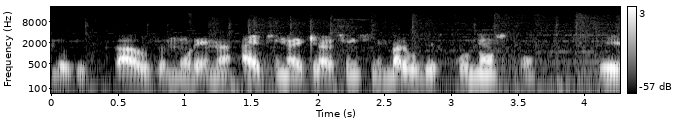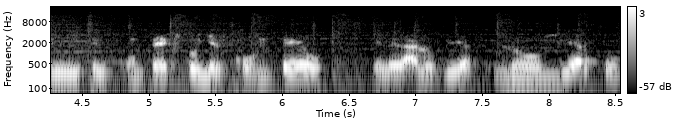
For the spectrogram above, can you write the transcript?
los diputados de Morena ha hecho una declaración, sin embargo desconozco el, contexto y el conteo que le da los días. Lo cierto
